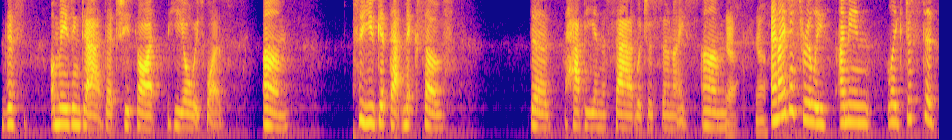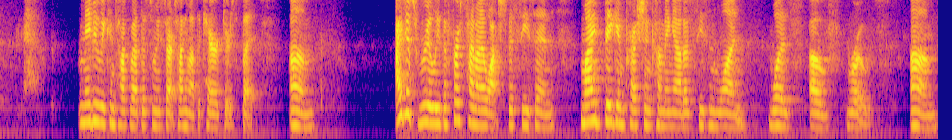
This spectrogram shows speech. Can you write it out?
this amazing dad that she thought he always was. Um, so you get that mix of the happy and the sad, which is so nice. Um, yeah, yeah. And I just really, I mean, like, just to maybe we can talk about this when we start talking about the characters, but um, I just really, the first time I watched this season, my big impression coming out of season one was of Rose. Um,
